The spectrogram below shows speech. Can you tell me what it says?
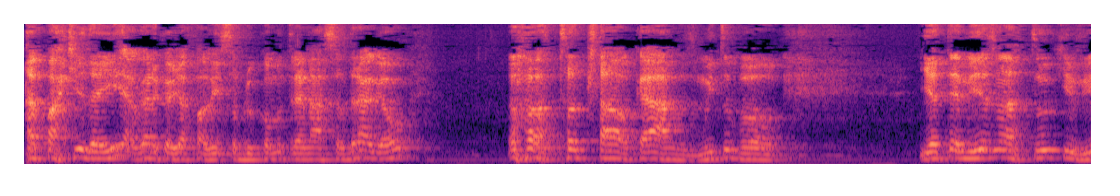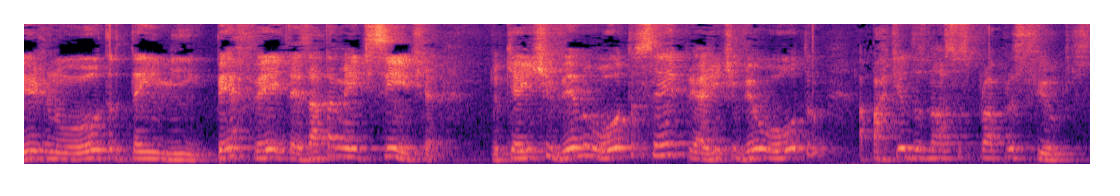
A partir daí, agora que eu já falei sobre como treinar seu dragão, oh, total, Carlos, muito bom. E até mesmo Arthur, que vejo no outro tem em mim. Perfeito, exatamente, Cíntia. O que a gente vê no outro sempre, a gente vê o outro a partir dos nossos próprios filtros.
